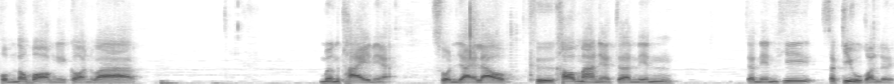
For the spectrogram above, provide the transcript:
ผมต้องบอกงี้ก่อนว่า เมืองไทยเนี่ย ส่วนใหญ่แล้วคือเข้ามาเนี่ยจะเน้นจะเน้นที่สกิลก่อนเลย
